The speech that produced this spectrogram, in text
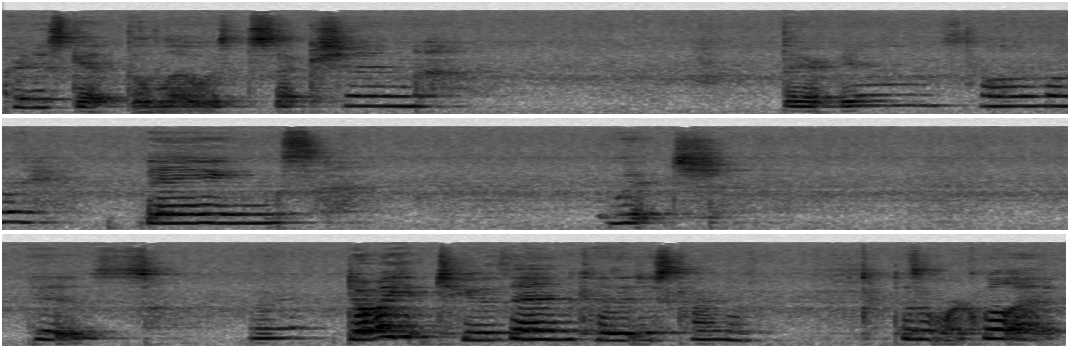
I just get the lowest section there is on my bangs which is don't make it too thin because it just kind of doesn't work well. It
